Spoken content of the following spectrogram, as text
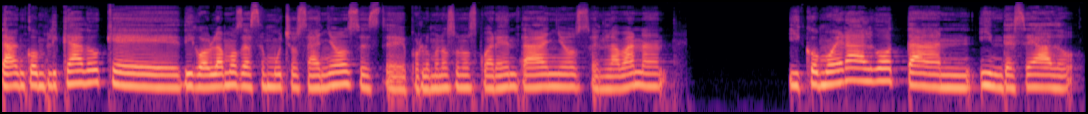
tan complicado que, digo, hablamos de hace muchos años, este, por lo menos unos 40 años en La Habana, y como era algo tan indeseado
